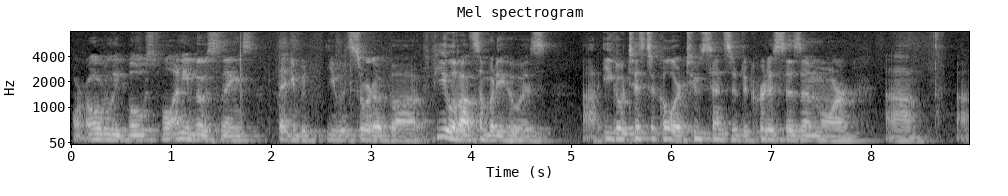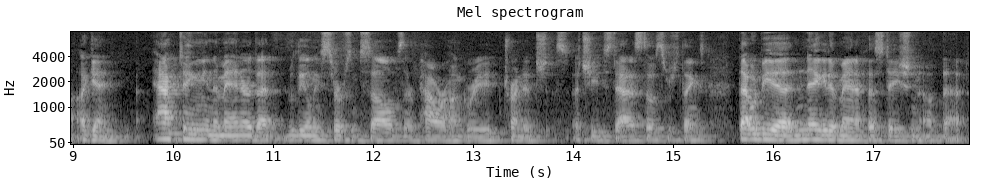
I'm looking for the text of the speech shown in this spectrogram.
or overly boastful, any of those things that you would, you would sort of uh, feel about somebody who is uh, egotistical or too sensitive to criticism or, um, uh, again, acting in a manner that really only serves themselves, they're power hungry, trying to achieve status, those sorts of things. That would be a negative manifestation of that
